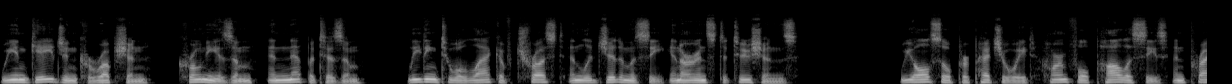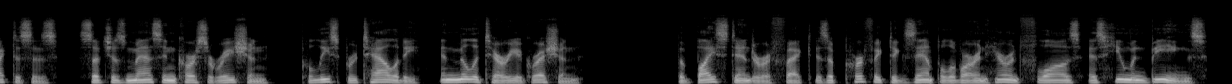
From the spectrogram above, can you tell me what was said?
We engage in corruption, cronyism, and nepotism, leading to a lack of trust and legitimacy in our institutions. We also perpetuate harmful policies and practices, such as mass incarceration, police brutality, and military aggression. The bystander effect is a perfect example of our inherent flaws as human beings.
